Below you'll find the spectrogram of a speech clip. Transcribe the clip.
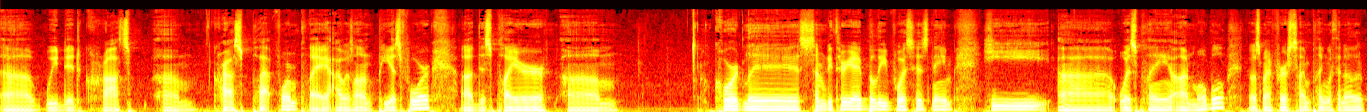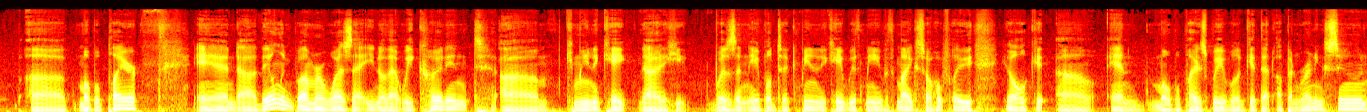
Uh, we did cross um, cross platform play. I was on PS4. Uh, this player. Um, Cordless seventy three, I believe was his name. He uh, was playing on mobile. That was my first time playing with another uh, mobile player, and uh, the only bummer was that you know that we couldn't um, communicate. Uh, he wasn't able to communicate with me with mic, so hopefully he'll get uh, and mobile players will be able to get that up and running soon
